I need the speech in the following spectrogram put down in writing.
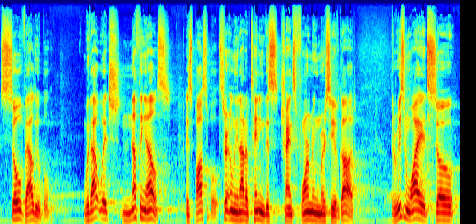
so valuable, without which nothing else is possible, certainly not obtaining this transforming mercy of God. The reason why it's so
